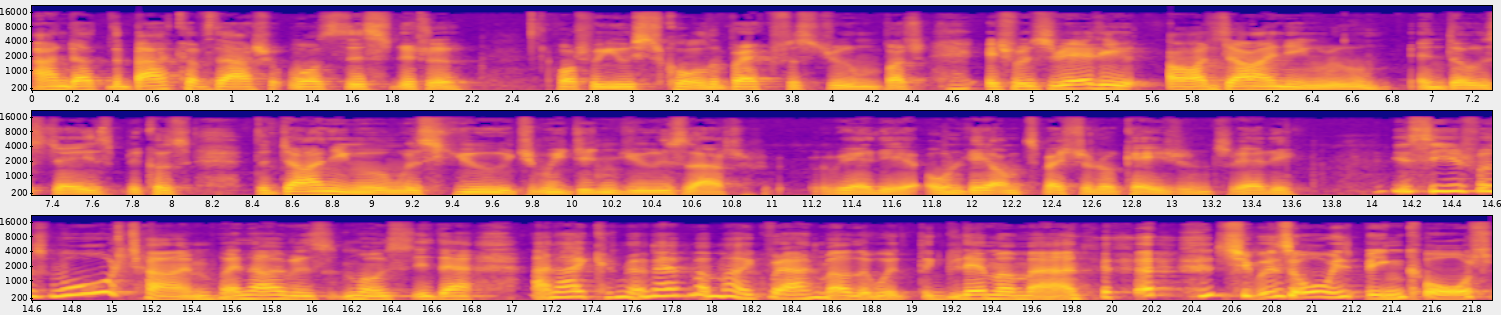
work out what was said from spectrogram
And at the back of that was this little, what we used to call the breakfast room. But it was really our dining room in those days because the dining room was huge and we didn't use that really, only on special occasions, really. You see, it was wartime when I was mostly there. And I can remember my grandmother with the glimmer man. she was always being caught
